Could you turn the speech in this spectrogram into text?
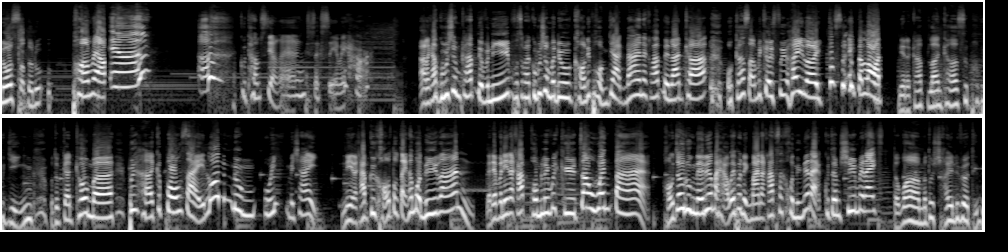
โนสตรุพร้อมแล้วเอ๊ะเอ้อกูทำเสียงเองเซ็กซี่ไหมฮะเอาละครับคุณผู้ชมครับเดี๋ยววันนี้ผมจะพาคุณผู้ชมมาดูของที่ผมอยากได้นะครับในร้านค้า โอกาสสั่งไม่เคยซื้อให้เลย ต้องซื้อเองตลอด เนี่ยนะครับร้านค้าเสื้อผ้าผู้หญิงผมต้องการเข้ามาเพื่อหากระโปรงใส่ล่อหนุ่มๆอุ๊ย ไม่ใช่ นี่แหละครับคือของตกแต่งทั้งหมดในร้าน และในวันนี้นะครับผมเล็งไว้คือเจ้าแว่นตา ของเจ้าลุงในเรื่องมหาเวทผนึกมานะครับสักคนหนึ่งเนี่ยแหละกูจำชื่อไม่ได้ แต่ว่ามันต้องใช้เลเวลถึง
